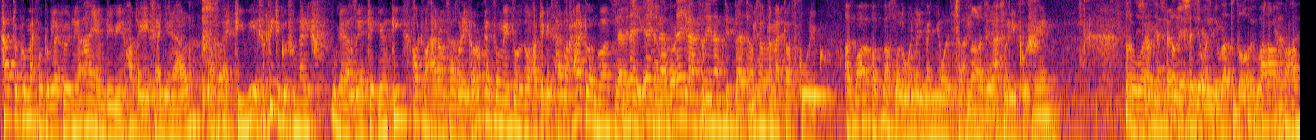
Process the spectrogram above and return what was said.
Hát akkor meg fogtok lepődni, a IMDb-n 6,1-en áll az egy TV, és a kritikusoknál is ugyanaz az érték jön ki, 63% a Rotten Tomatoes-on, 6,3-as átlaggal, Nevetségesen 40, magas. 40 fölé nem tippeltem. viszont a metascore az, az, az valóban 48 Na százalékos. Igen. az, is, szóval az, is, ezt az is egy jó indulatú dolog volt. Aha, igen. aha,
